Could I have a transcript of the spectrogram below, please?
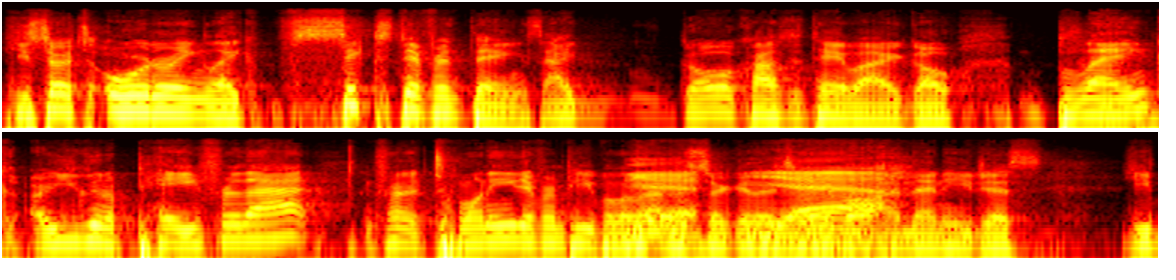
He starts ordering like six different things. I go across the table. I go, blank, are you going to pay for that? In front of 20 different people around Yeah. the circular Yeah. table. And then he just. He,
